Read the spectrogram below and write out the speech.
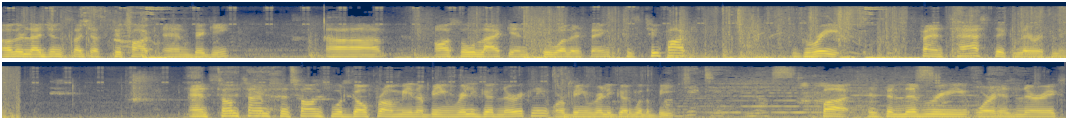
other legends such as Tupac and Biggie uh, also lack in two other things. Because Tupac, great, fantastic lyrically. And sometimes his songs would go from either being really good lyrically or being really good with a beat. But his delivery or his lyrics,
